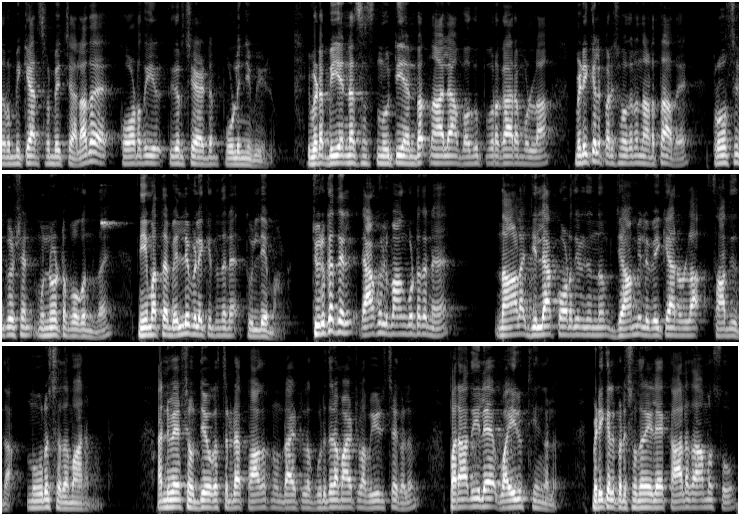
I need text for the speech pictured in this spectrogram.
നിർമ്മിക്കാൻ ശ്രമിച്ചാൽ അത് കോടതിയിൽ തീർച്ചയായിട്ടും പൊളിഞ്ഞു വീഴും. ഇവിടെ ബി എൻ എസ് എസ് നൂറ്റി എൺപത്തിനാലാം വകുപ്പ് പ്രകാരമുള്ള മെഡിക്കൽ പരിശോധന നടത്താതെ പ്രോസിക്യൂഷൻ മുന്നോട്ട് പോകുന്നത് നിയമത്തെ വെല്ലുവിളിക്കുന്നതിന് തുല്യമാണ്. ചുരുക്കത്തിൽ രാഹുൽ മാങ്കൂട്ടത്തിന് നാളെ ജില്ലാ കോടതിയിൽ നിന്നും ജാമ്യം ലഭിക്കാനുള്ള സാധ്യത നൂറ് ശതമാനമുണ്ട്. അന്വേഷണ ഉദ്യോഗസ്ഥരുടെ ഭാഗത്തുനിന്നുണ്ടായിട്ടുള്ള ഗുരുതരമായിട്ടുള്ള വീഴ്ചകളും പരാതിയിലെ വൈരുദ്ധ്യങ്ങളും മെഡിക്കൽ പരിശോധനയിലെ കാലതാമസവും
